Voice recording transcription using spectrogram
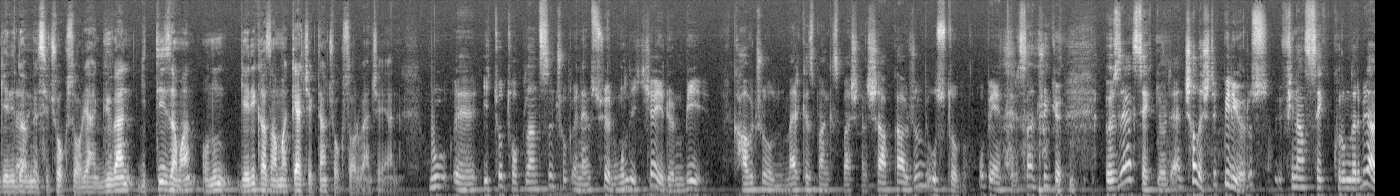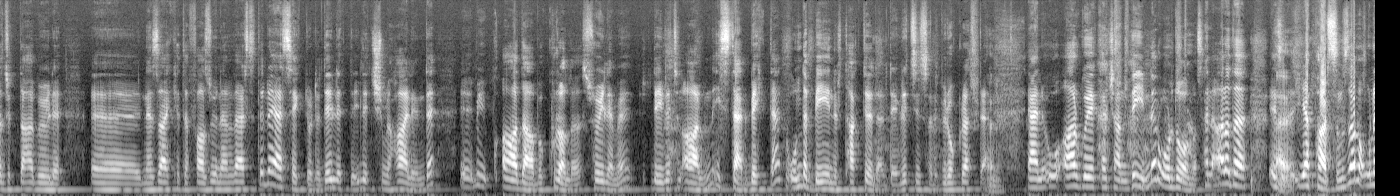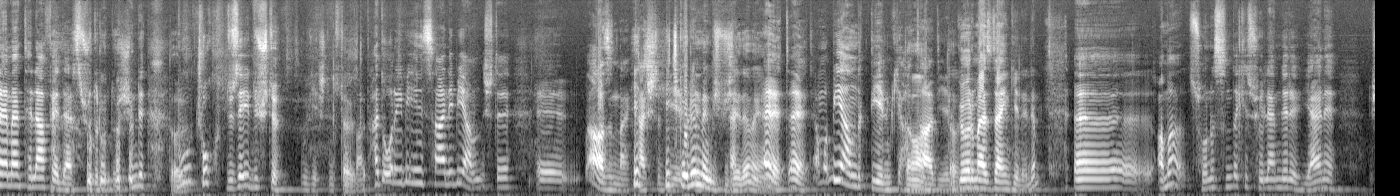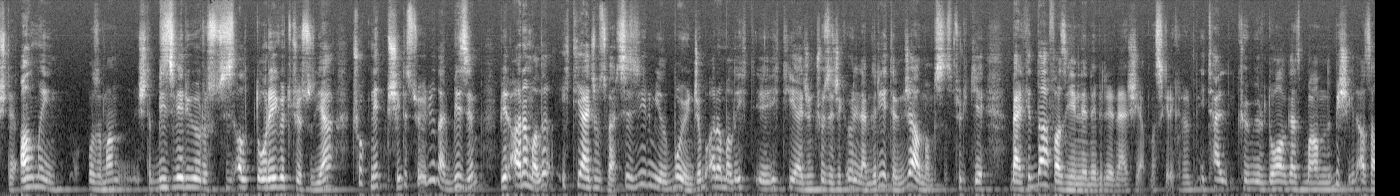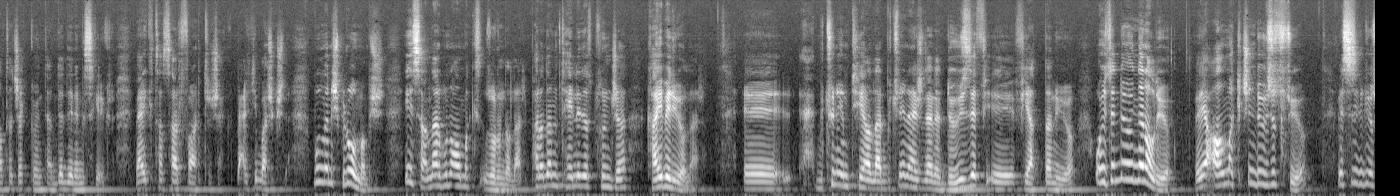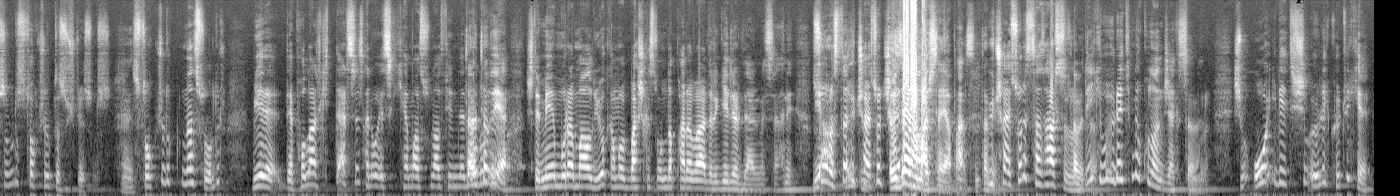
geri Evet. dönmesi çok zor. Yani güven gittiği zaman onun geri kazanmak gerçekten çok zor bence yani. Bu e, İTO toplantısını çok önemsiyorum. Onu da ikiye ayırıyorum. Bir Kavcıoğlu'nun, Merkez Bankası Başkanı Şahap Kavcıoğlu'nun bir uslubu. O bir enteresan. Çünkü özel sektörde yani çalıştık biliyoruz. Finans kurumları birazcık daha böyle e, nezakete fazla önem verse de reel sektörde devletle iletişimi halinde bir adabı, kuralı, söyleme, devletin ağırlığını ister, bekler. Onu da beğenir, takdir eder. Devlet insanı, bürokrat der. Yani o argoya kaçan deyimler orada olmaz. Hani arada e, Evet. yaparsınız ama onu hemen telafi edersiniz şudur budur. Şimdi bu çok düzeye düştü bu geçtiğimiz Tabii, toplantı. tabii. Hadi orayı bir insani bir an işte e, ağzından Hiç- kaçtı hiç diye. görülmemiş bir şey değil mi yani? Evet evet ama bir anlık diyelim ki hata Tamam, diyelim. tabii. Görmezden gelelim. Ee, ama sonrasındaki söylemleri yani işte almayın O zaman işte biz veriyoruz, siz alıp da oraya götürüyorsunuz. Ya çok net bir şey de söylüyorlar. Bizim bir aramalı ihtiyacımız var. Siz 20 yıl boyunca bu aramalı e, ihtiyacını çözecek önlemleri yeterince almamışsınız. Türkiye belki daha fazla yenilenebilir enerji yapması gerekiyor. İthal kömür, doğalgaz bağımlılığı bir şekilde azaltacak yöntemde denemesi gerekiyor. Belki tasarruf artıracak. Belki başka şeyler. Bunların hiçbiri olmamış. İnsanlar bunu almak zorundalar. Paralarını TL'de tutunca kaybediyorlar e, bütün emtialar, bütün enerjilerle dövizle e, fiyatlanıyor. O yüzden de önden alıyor. Veya almak için dövizi tutuyor. Ve siz gidiyorsunuz bunu stokçulukla suçluyorsunuz. Evet. Stokçuluk nasıl olur? Bir yere depolar kilitlersiniz. Hani o eski Kemal Sunal filmlerinde tabii, olurdu tabii. ya. İşte memura mal yok ama başkasının onda para vardır gelir der mesela. Hani bir, sonrasında 3 ay sonra Özel amaçla yaparsın tabii. 3 ay sonra satarsınız onu. Değil ki bu üretimde kullanacaksın tabii. bunu. Şimdi o iletişim öyle kötü ki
